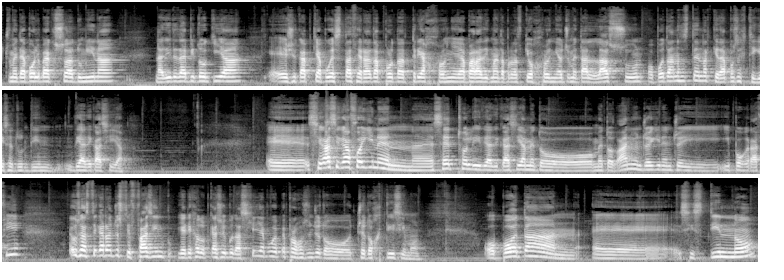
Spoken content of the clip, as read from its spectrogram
και με τα υπόλοιπα έξοδα του μήνα. Να δείτε τα επιτόκια έχει κάποια που είναι σταθερά τα πρώτα τρία χρόνια, για παράδειγμα τα πρώτα δύο χρόνια, και μετά αλλάσουν. Οπότε να είστε αρκετά προσεκτικοί σε αυτή τη διαδικασία. Ε, σιγά σιγά αφού έγινε σε η διαδικασία με το, με το δάνειο και έγινε και η υπογραφή ε, ουσιαστικά ήταν και στη φάση γιατί είχα το πιάσει από τα σχέδια που προχωρήσουν και το, και το χτίσιμο οπότε ε, συστήνω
